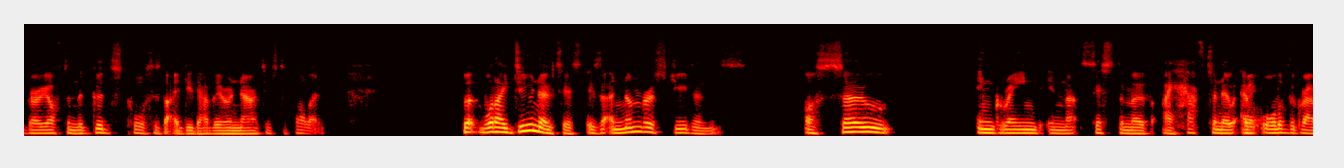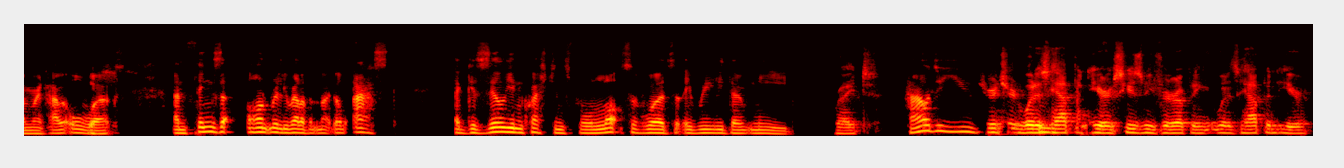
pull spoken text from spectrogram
very often. The goods courses that I do, they have their own narratives to follow. But what I do notice is that a number of students are so ingrained in that system of I have to know right. all of the grammar and how it all works, and things that aren't really relevant. Like they'll ask a gazillion questions for lots of words that they really don't need. Right. How do you, Richard? What has happened here? Excuse me for interrupting. What has happened here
